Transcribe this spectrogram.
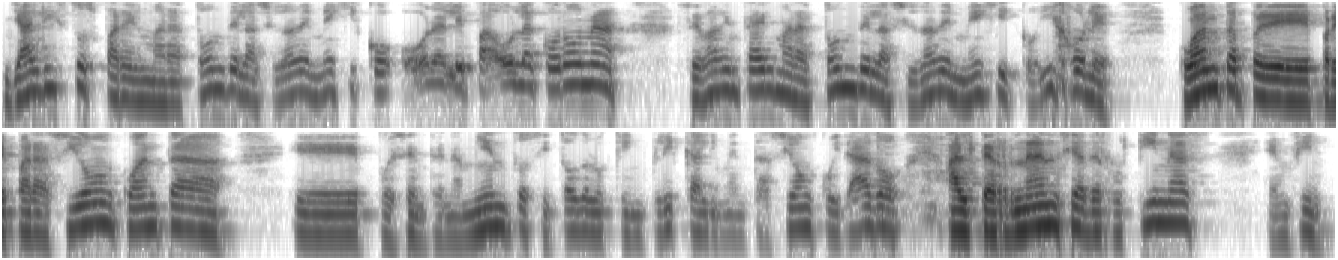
ya listos para el maratón de la Ciudad de México. Órale, Paola Corona, se va a aventar el maratón de la Ciudad de México. Híjole, cuánta pre- preparación, cuánta eh, pues entrenamientos y todo lo que implica alimentación, cuidado, alternancia de rutinas, en fin.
